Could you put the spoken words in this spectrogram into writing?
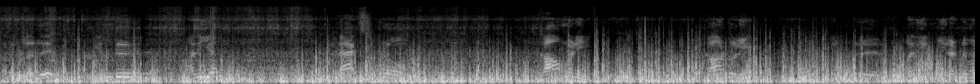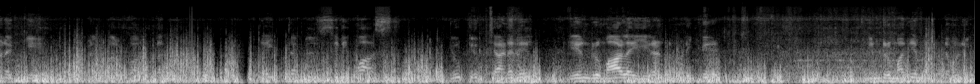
வரவுள்ளது. இன்று மதியம் ரிலாக்ஸ் ப்ரோ காமெடி காணொளி இன்று மதியம் இரண்டு மணிக்கு தமிழ் சினிமாஸ் யூடியூப் சேனலில் இன்று மாலை இரண்டு மணிக்கு இன்று மதியம் இரண்டு மணிக்கு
